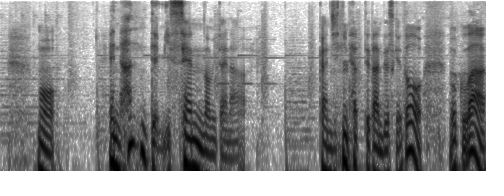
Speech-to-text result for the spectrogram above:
もう、え、なんで見せんのみたいな感じになってたんですけど、僕は、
